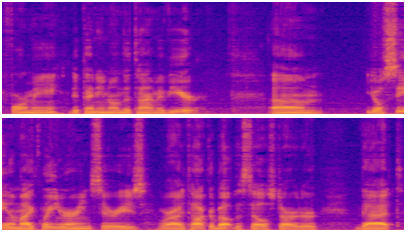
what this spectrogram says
for me depending on the time of year. Um, you'll see in my queen rearing series where I talk about the cell starter that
